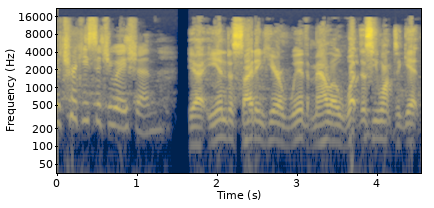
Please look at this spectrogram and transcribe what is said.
a tricky situation. Yeah, Ian deciding here with Mallow, what does he want to get?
